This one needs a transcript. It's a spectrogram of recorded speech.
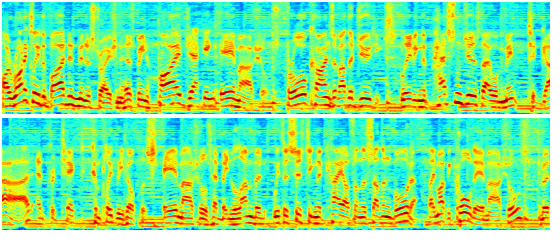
Ironically, the Biden administration has been hijacking air marshals for all kinds of other duties, leaving the passengers they were meant to guard and protect completely helpless. Air marshals have been lumbered with assisting the chaos on the southern border. They might be called air marshals, but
